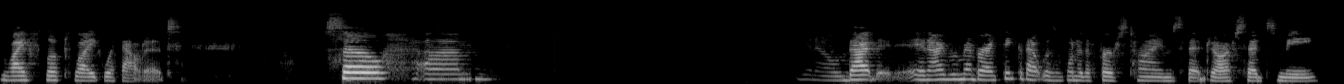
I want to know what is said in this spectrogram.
life looked like without it. So, um, you know, that, and I remember, I think that was one of the first times that Josh said to me,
